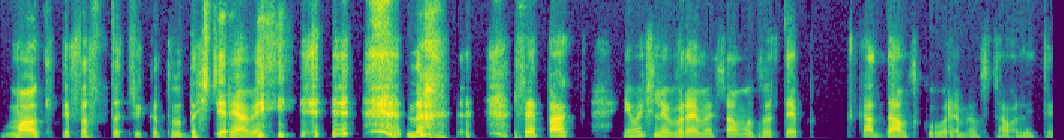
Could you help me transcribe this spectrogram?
малките фастъци, като дъщеря ми. Но все пак, имаш ли време само за теб? Така дамско време остава ли ти?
